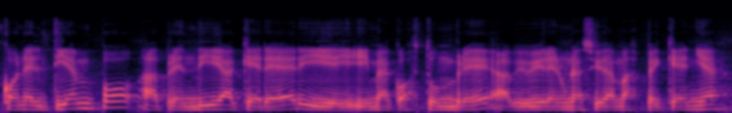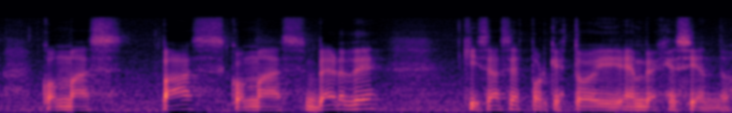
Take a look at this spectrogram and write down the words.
con el tiempo aprendí a querer y, me acostumbré a vivir en una ciudad más pequeña, con más paz, con más verde. Quizás es porque estoy envejeciendo.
